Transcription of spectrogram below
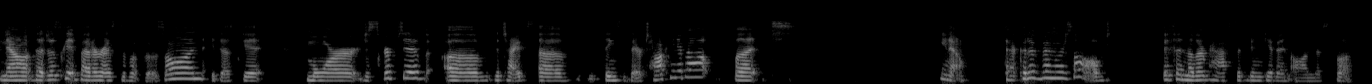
Now, that does get better as the book goes on. It does get more descriptive of the types of things that they're talking about, but, you know, that could have been resolved if another pass had been given on this book.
